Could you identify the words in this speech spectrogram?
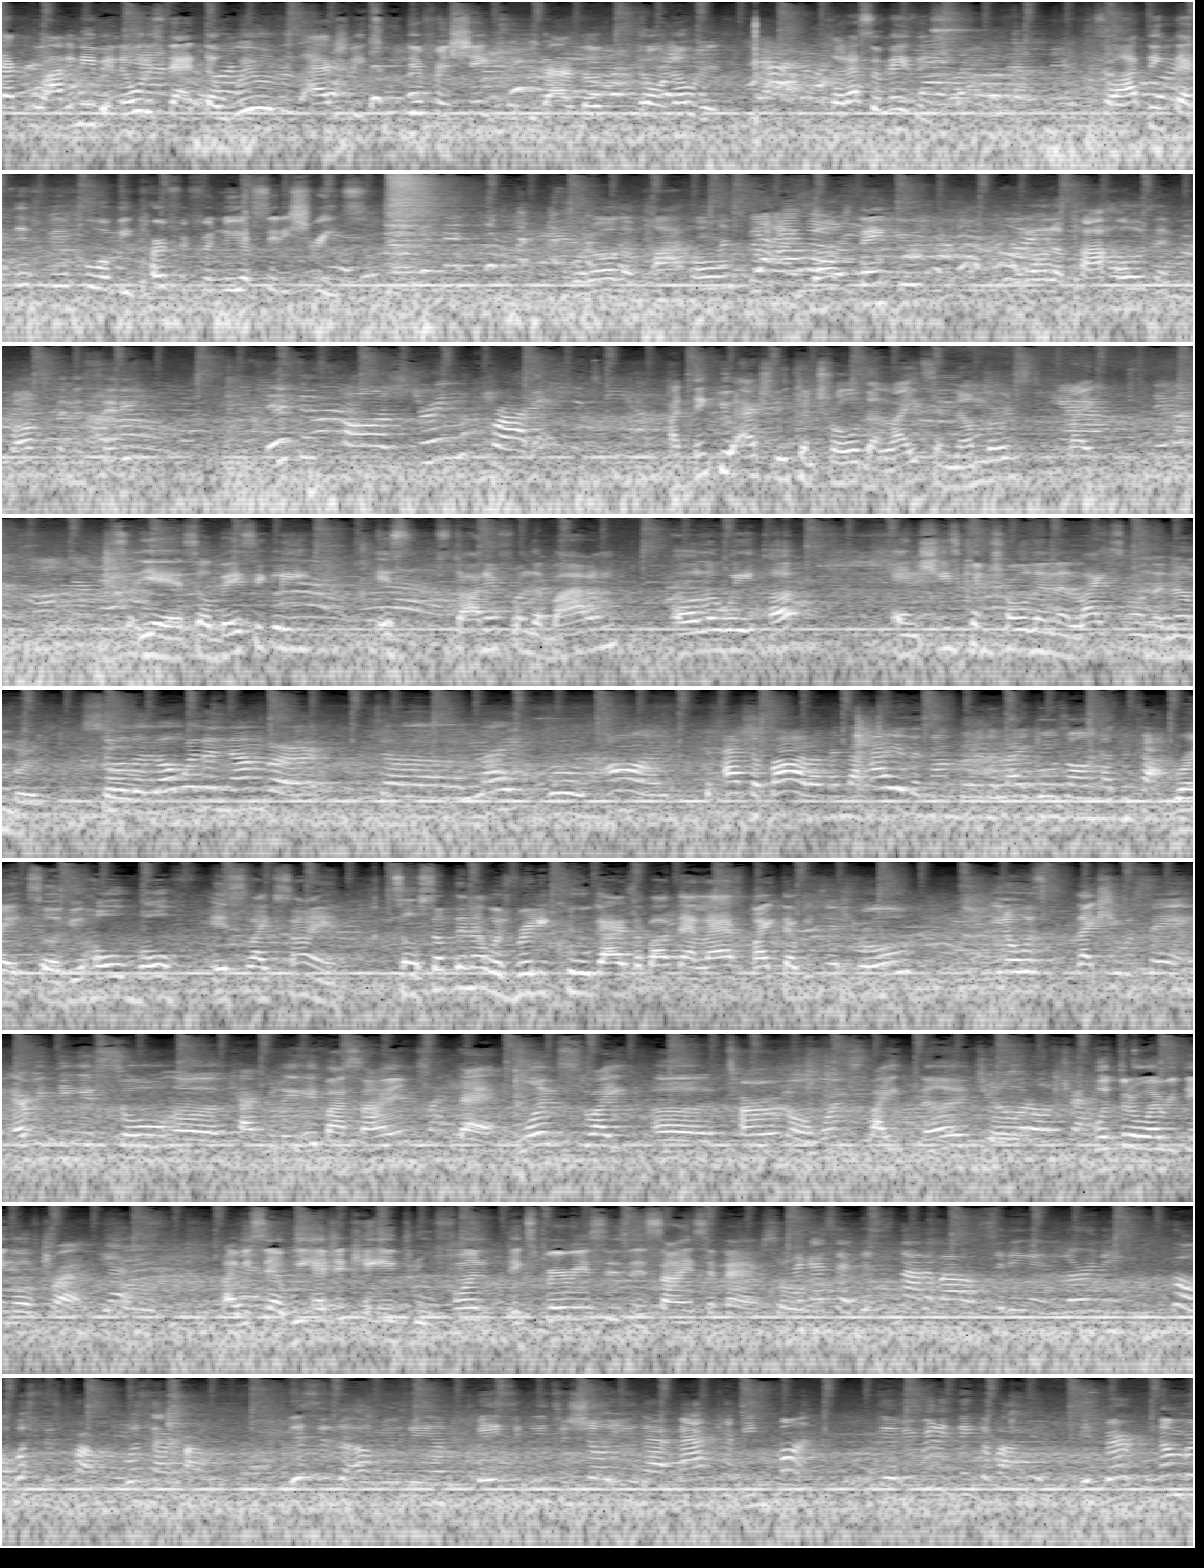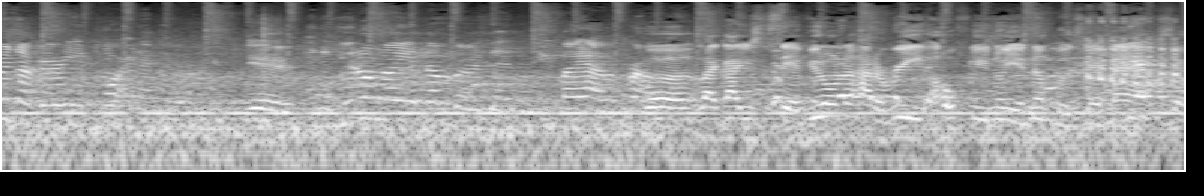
That cool? I didn't even notice that. The wheels is actually two different shapes if you guys don't, don't notice. So that's amazing. So I think that this vehicle will be perfect for New York City streets. With all the potholes, and bumps, thank you. With all the potholes and bumps in the city. This is called string product. I think you actually control the lights and numbers. Like They go to tall down there. So, yeah, so basically it's starting from the bottom all the way up and she's controlling the lights on the numbers. So the lower the number, the light goes on at the bottom, and the higher the number, the light goes on at the top. right, so if you hold both, it's like science. So something that was really cool guys about that last bike that we just rode, you know what's like she was saying, everything is so uh, calculated by science that one slight uh, turn or one slight nudge Throw or, would throw everything off track. Yes. So, like we said, we educate through fun experiences in science and math. So Like I said, this is not about sitting and learning, oh, what's this problem? What's that problem? This is a museum basically to show you that math can be fun. Because if you really think about it, it's very, numbers are very important in the world. yeah. And if you don't know your numbers, then you might have a problem. Well, like I used to say, if you don't know how to read, hopefully you know your numbers and math. So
